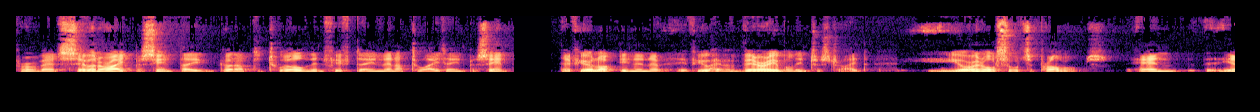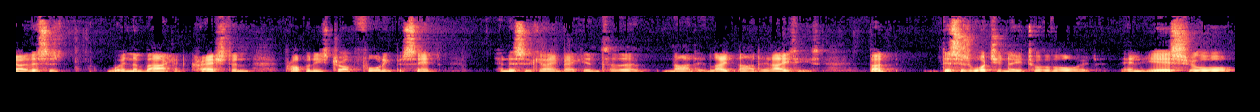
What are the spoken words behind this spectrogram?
from about 7 or 8%, they got up to 12, then 15, then up to 18%. Now, if you're locked in, and if you have a variable interest rate, you're in all sorts of problems. And, you know, this is when the market crashed and properties dropped 40%. And this is going back into the 19, late 1980s. But this is what you need to avoid. And yes, sure,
